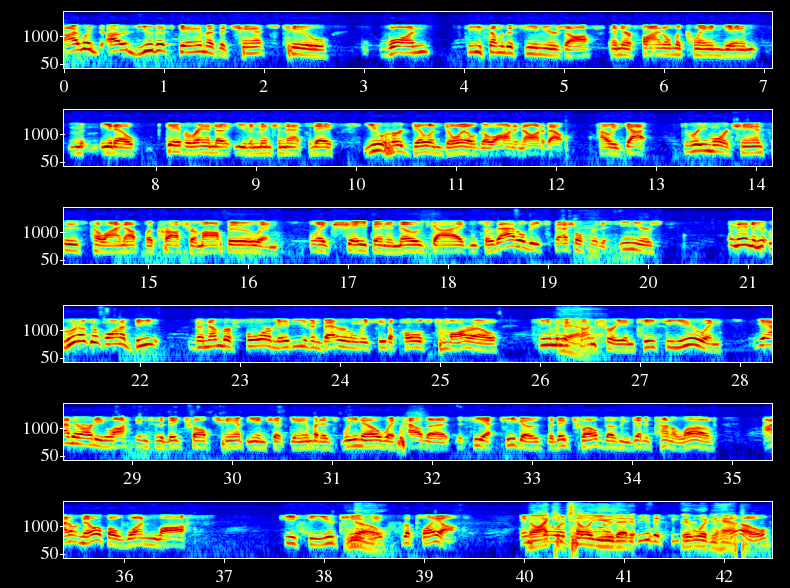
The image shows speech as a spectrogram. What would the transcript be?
I would I would view this game as a chance to one see some of the seniors off in their final McLane game. You know, Dave Aranda even mentioned that today. You heard Dillon Doyle go on and on about how he's got three more chances to line up across from Apu and Blake Shapen and those guys, and so that'll be special for the seniors. And then who doesn't want to beat the number four, maybe even better when we see the polls tomorrow, team in the yeah. country and TCU. And yeah, they're already locked into the Big 12 championship game. But as we know with how the, the CFP goes, the Big 12 doesn't get a ton of love. I don't know if a one loss TCU team no. makes the playoff. And no, so I can tell you that it, it wouldn't happen. Know,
